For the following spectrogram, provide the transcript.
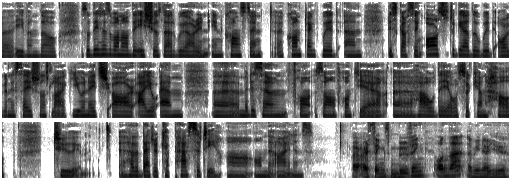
uh, even though. So this is one of the issues that we are in in constant uh, contact with and discussing also together with organizations like UNHCR, IOM, uh, Médecins Sans Frontières, how they also can help to um, have a better capacity uh, on the islands. Are, are, things moving on that? I mean, are you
